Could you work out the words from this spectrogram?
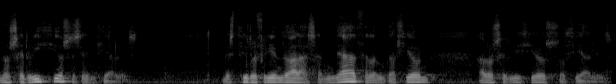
los servicios esenciales. Me estoy refiriendo a la sanidad, a la educación, a los servicios sociales.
